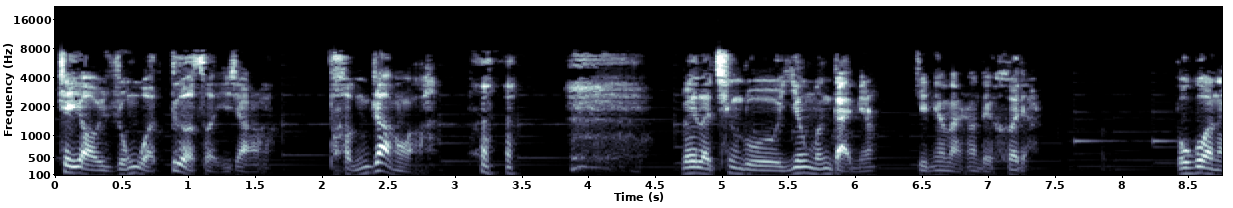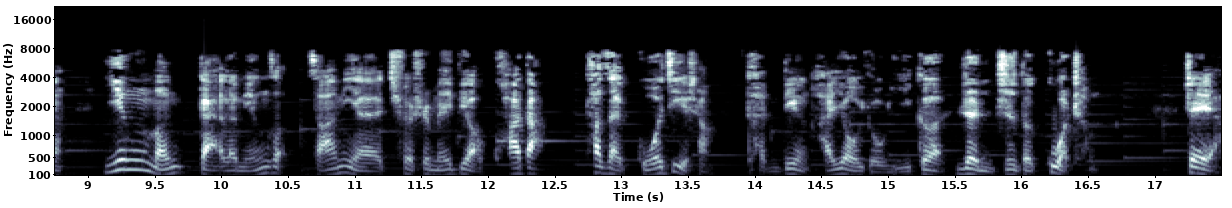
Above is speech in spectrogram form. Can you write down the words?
这要容我嘚瑟一下啊，膨胀了。为了庆祝英文改名，今天晚上得喝点。不过呢，英文改了名字，咱们也确实没必要夸大。它在国际上肯定还要有一个认知的过程，这呀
